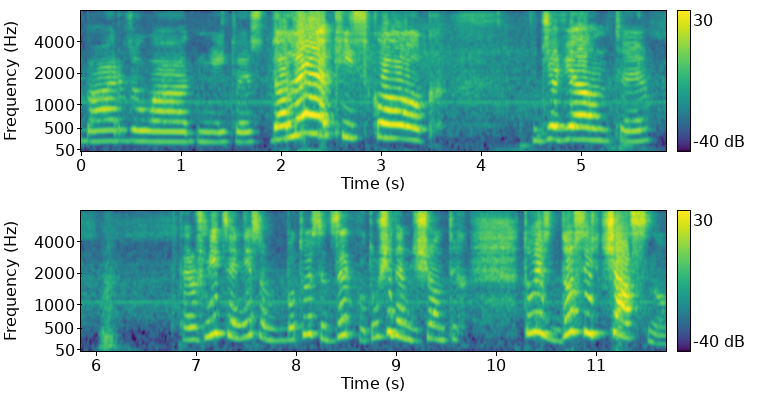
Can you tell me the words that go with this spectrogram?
Bardzo ładnie i to jest daleki skok! Dziewiąty. Te różnice nie są, bo tu jest egzekwo, tu 70. Tu jest dosyć ciasno,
